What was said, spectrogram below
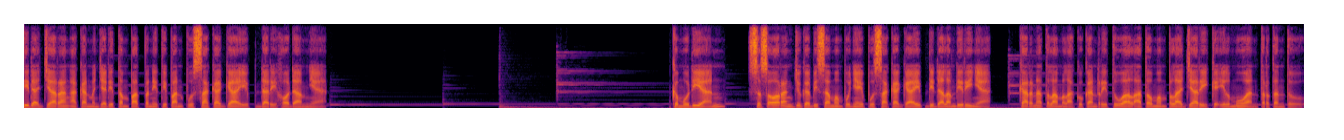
tidak jarang akan menjadi tempat penitipan pusaka gaib dari hodamnya. Kemudian, Seseorang juga bisa mempunyai pusaka gaib di dalam dirinya, karena telah melakukan ritual atau mempelajari keilmuan tertentu.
